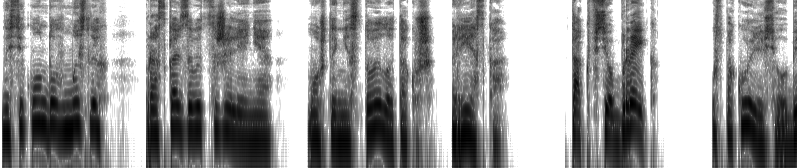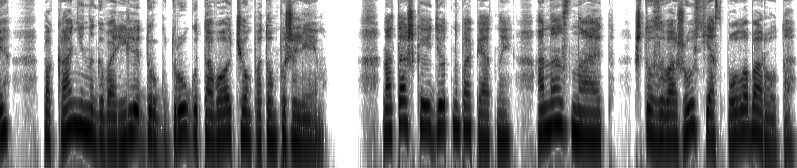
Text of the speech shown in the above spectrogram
На секунду в мыслях проскальзывает сожаление. Может, и не стоило так уж резко. «Так, все, брейк!» Успокоились обе, пока не наговорили друг другу того, о чем потом пожалеем. Наташка идет на попятный. Она знает, что завожусь я с полоборота,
